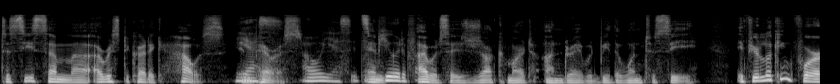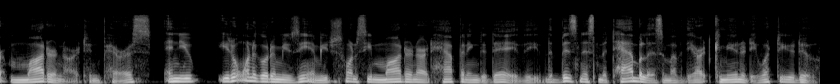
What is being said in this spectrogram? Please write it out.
to see some uh, aristocratic house in yes. Paris. Oh yes, it's and beautiful. I would say Jacques Mart André would be the one to see. If you're looking for modern art in Paris and you, you don't want to go to a museum, you just want to see modern art happening today, the, the business metabolism of the art community, what do you do?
